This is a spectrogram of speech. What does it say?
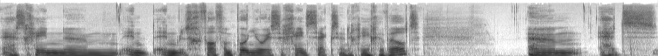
er is geen. Um, in, in het geval van Ponyo is er geen seks en geen geweld. Um, het,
